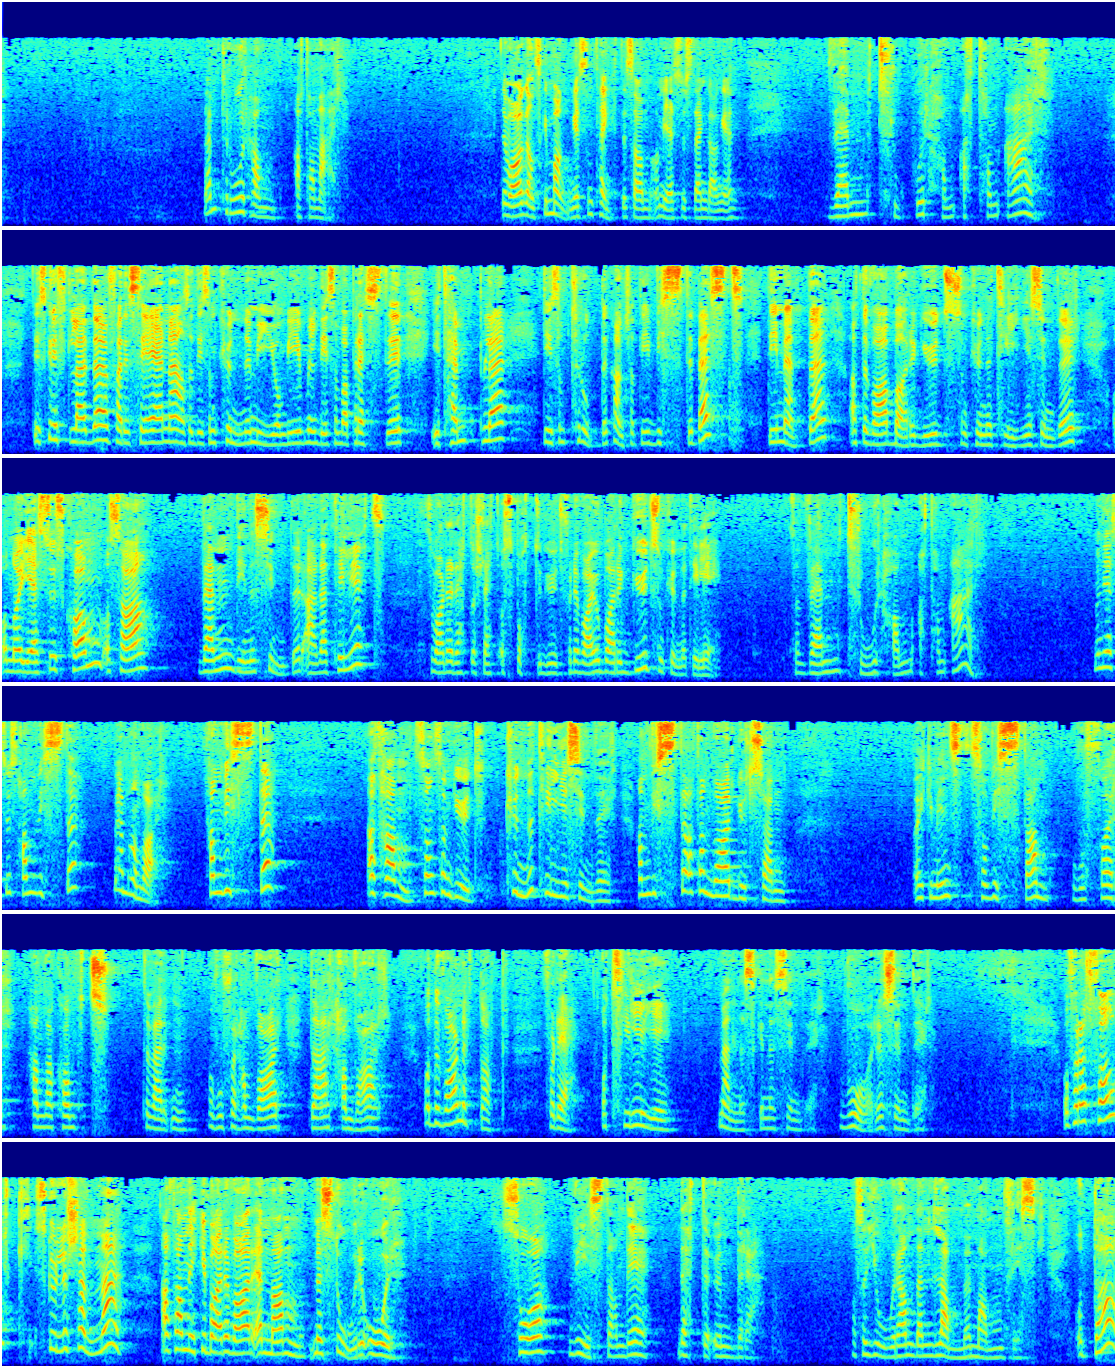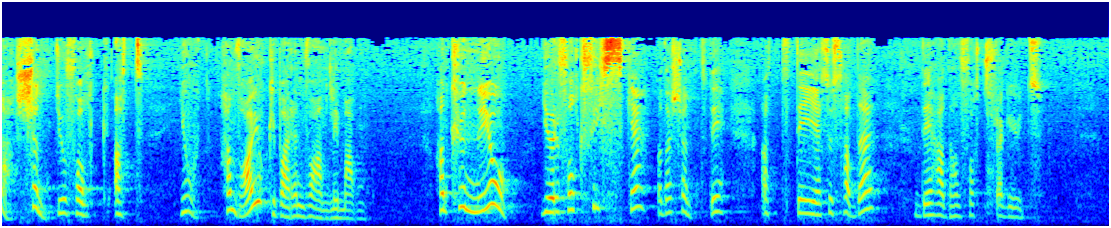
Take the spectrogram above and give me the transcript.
Hvem tror han at han er? Det var ganske mange som tenkte sånn om Jesus den gangen. Hvem tror han at han er? De skriftlærde, fariseerne, altså de som kunne mye om Bibelen, de som var prester i tempelet, de som trodde kanskje at de visste best, de mente at det var bare Gud som kunne tilgi synder. Og når Jesus kom og sa 'Venn, dine synder er deg tilgitt', så var det rett og slett å spotte Gud. For det var jo bare Gud som kunne tilgi. Så hvem tror han at han er? Men Jesus, han visste hvem han var. Han visste at han, sånn som Gud, kunne tilgi synder. Han visste at han var Guds sønn. Og ikke minst så visste han hvorfor han var kommet til verden. Og hvorfor han var der han var. Og det var nettopp for det å tilgi menneskenes synder. Våre synder. Og for at folk skulle skjønne at han ikke bare var en mann med store ord, så viste han de dette underet. Og så gjorde han den lamme mannen frisk. Og da skjønte jo folk at jo, han var jo ikke bare en vanlig mann. Han kunne jo gjøre folk friske, og da skjønte de at det Jesus hadde, det hadde han fått fra Gud.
